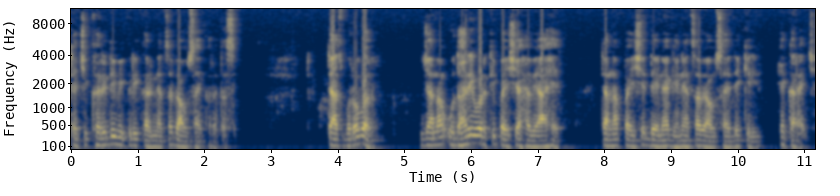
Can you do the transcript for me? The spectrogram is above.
त्याची खरेदी विक्री करण्याचा व्यवसाय करत असे. त्याचबरोबर ज्यांना उधारीवरती पैसे हवे आहेत त्यांना पैसे देण्याघेण्याचा व्यवसाय देखील हे करायचे.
